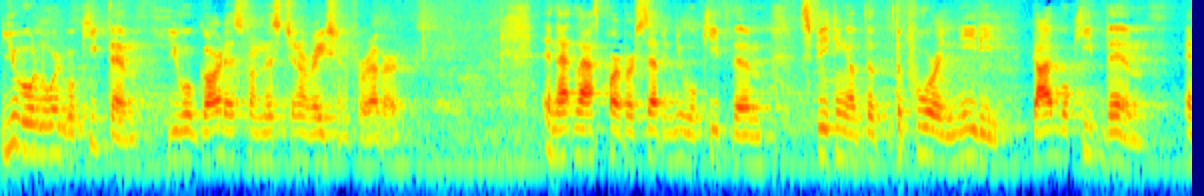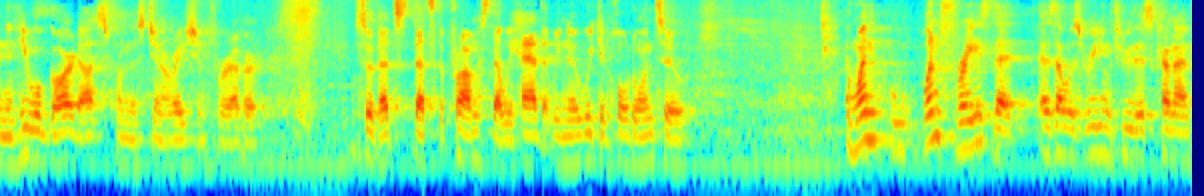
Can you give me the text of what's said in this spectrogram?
You, O Lord, will keep them. You will guard us from this generation forever. In that last part, verse 7, you will keep them, speaking of the, the poor and needy. God will keep them, and then He will guard us from this generation forever. So that's, that's the promise that we have that we know we can hold on to. And one, one phrase that, as I was reading through this, kind of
